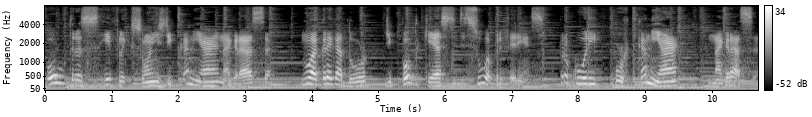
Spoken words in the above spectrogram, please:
outras reflexões de caminhar na graça no agregador de podcast de sua preferência. Procure por Caminhar na Graça.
